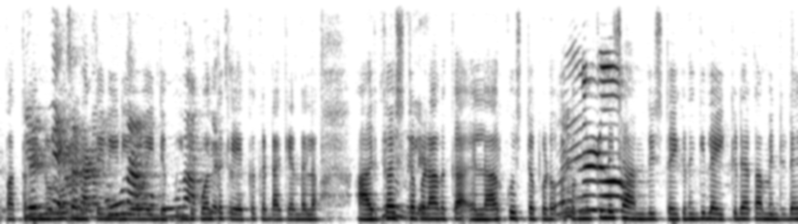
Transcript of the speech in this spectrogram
അപ്പം അത്രയുള്ളൂ ഉള്ളൂ ഇന്നത്തെ വീഡിയോ അതിന്റെ ഇതുപോലത്തെ കേക്കൊക്കെ ഉണ്ടാക്കിയുണ്ടല്ലോ. ആർക്കാ ഇഷ്ടപ്പെടാതൊക്കെ എല്ലാവർക്കും ഇഷ്ടപ്പെടും. അപ്പം നിങ്ങൾക്ക് എന്റെ ചാനൽ ഇഷ്ടമായിക്കണമെങ്കിൽ ലൈക്ക് ഇടുക കമന്റ് ഇടുക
